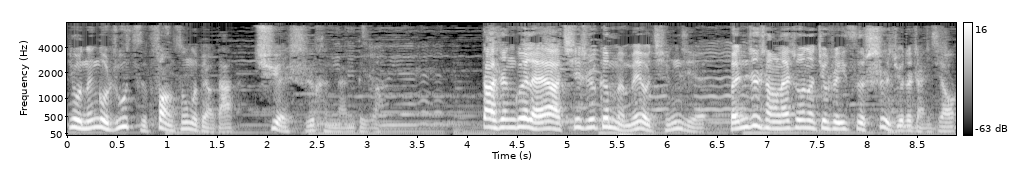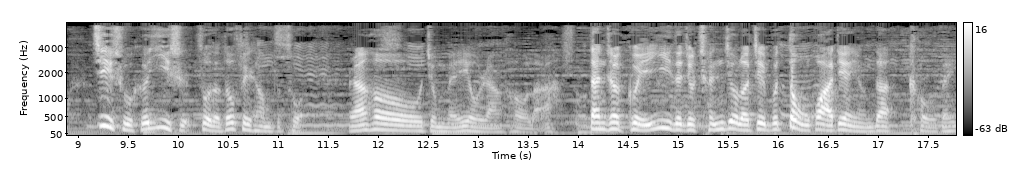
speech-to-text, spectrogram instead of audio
又能够如此放松的表达，确实很难得啊！大圣归来啊，其实根本没有情节，本质上来说呢，就是一次视觉的展销，技术和意识做的都非常不错。然后就没有然后了啊！但这诡异的就成就了这部动画电影的口碑。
